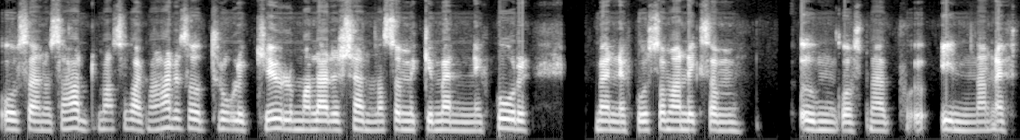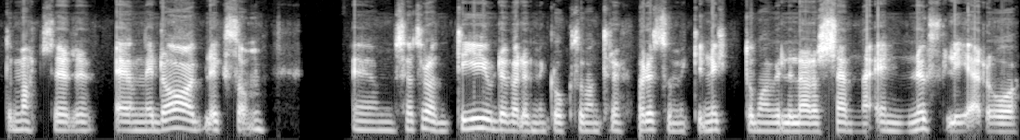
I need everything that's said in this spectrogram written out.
Och sen så hade man som sagt, man hade så otroligt kul och man lärde känna så mycket människor. Människor som man liksom umgås med på, innan efter matcher än idag liksom. Ehm, så jag tror att det gjorde väldigt mycket också. Man träffade så mycket nytt och man ville lära känna ännu fler och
